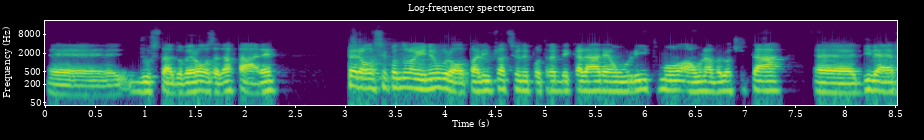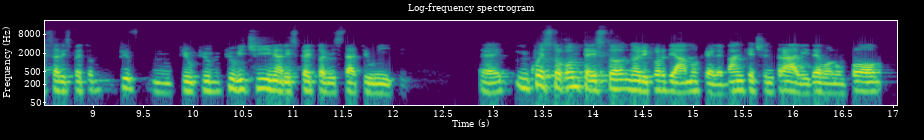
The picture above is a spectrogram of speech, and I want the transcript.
eh, giusta, doverosa da fare, però secondo noi in Europa l'inflazione potrebbe calare a un ritmo, a una velocità eh, diversa, rispetto, più, più, più, più, vicina rispetto agli Stati Uniti. Eh, in questo contesto noi ricordiamo che le banche centrali devono un po'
